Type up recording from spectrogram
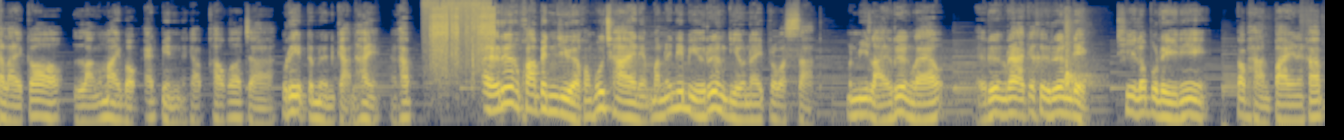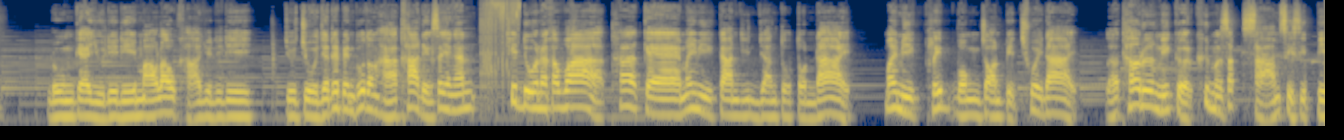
อะไรก็หลังไมค์บอกแอดมินนะครับเขาก็จะรีบดำเนินการให้นะครับไอเรื่องความเป็นเหยื่อของผู้ชายเนี่ยมันไม่ได้มีเรื่องเดียวในประวัติศาสตร์ มันมีหลายเรื่องแล้วไอ้เรื่องแรกก็คือเรื่องเด็กที่ลบบุรีนี่ก็ผ่านไปนะครับ ลุงแกอยู่ดีๆ เมาเหล้าขาวอยู่ดีๆ จู่ๆจะได้เป็นผู้ต้องหาฆ่าเด็กซะอย่างนั้น คิดดูนะครับว่าถ้าแกไม่มีการยืนยันตัวตนได้ ไม่มีคลิปวงจรปิดช่วยได้ แล้วถ้าเรื่องนี้เกิดขึ้นมาสัก 3-40 ปี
